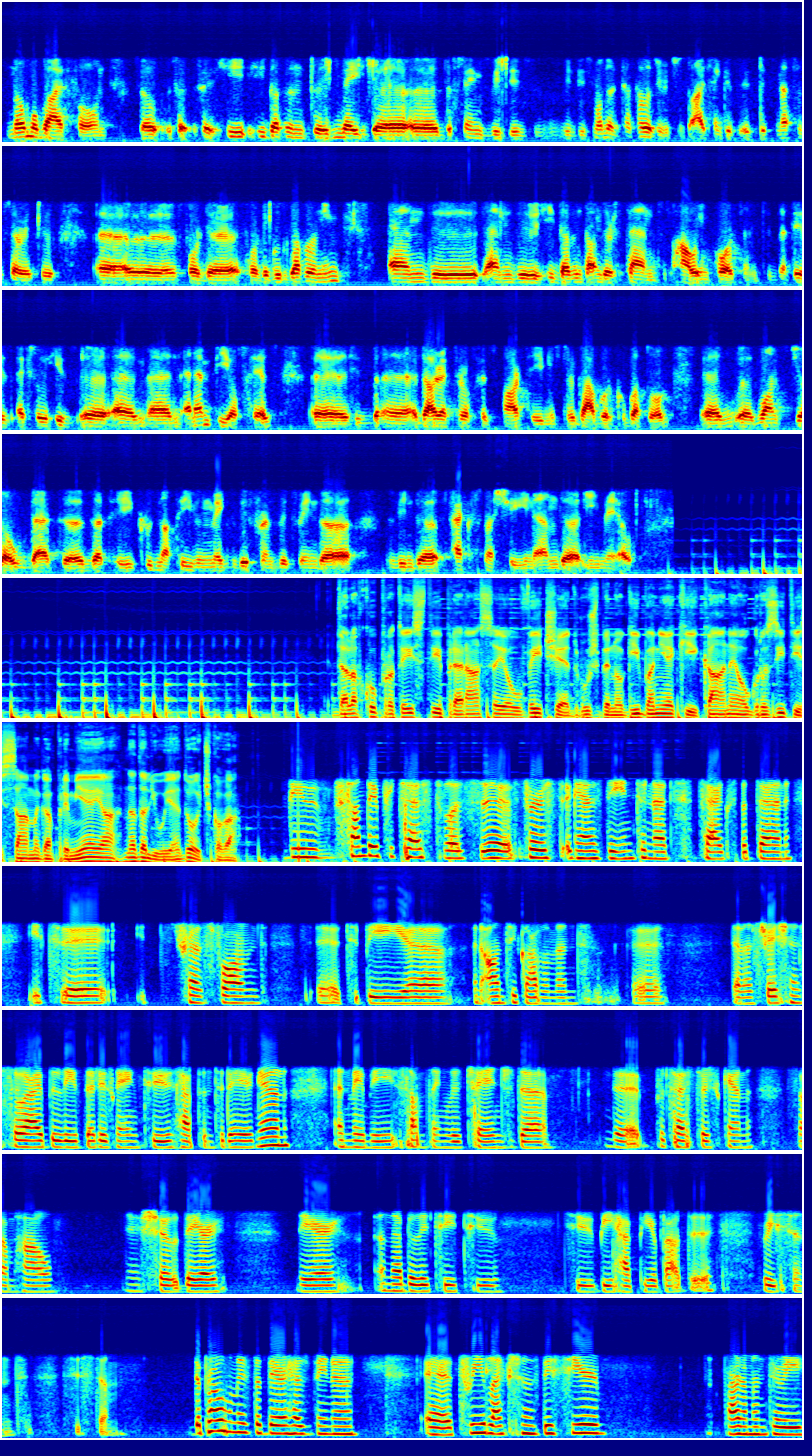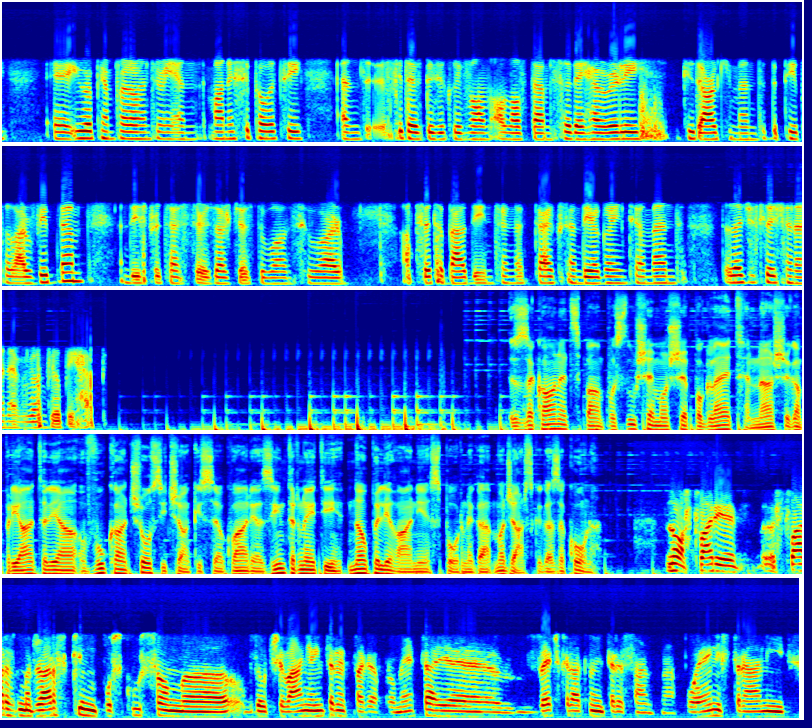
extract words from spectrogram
no mobile phone. So, so, so he, he doesn't make the things with this with this modern technology, which is I think is, is necessary to for the for the good governing and uh, and uh, he doesn't understand how important that is. Actually, he's uh, an, an, MP of his, uh, his uh, director of his party, Mr. Gabor Kubatov, uh, once joked that that he could not even make the difference between the between the fax machine and the email. Da lahko protesti prerasejo v večje družbeno gibanje, ki kane ogroziti samega premijeja, nadaljuje Dojčkova. The Sunday protest was uh, first against the internet tax, but then it, uh, it transformed uh, to be uh, an anti government uh, demonstration. So I believe that is going to happen today again, and maybe something will change. The, the protesters can somehow showed their their inability to to be happy about the recent system. The problem is that there has been a, a three elections this year: parliamentary, uh, European parliamentary, and municipality. And Fidesz basically won all of them, so they have really good argument that the people are with them, and these protesters are just the ones who are upset about the internet tax, and they are going to amend the legislation, and everyone will be happy. Za konec pa poslušajmo še pogled našega prijatelja Vuka Čosiča, ki se ukvarja z interneti na upeljevanje spornega mačarskega zakona. No, stvar je stvar z mačarskim poskusom uh, obdavčevanja internetnega prometa je večkratno interesantna. Po eni strani uh,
